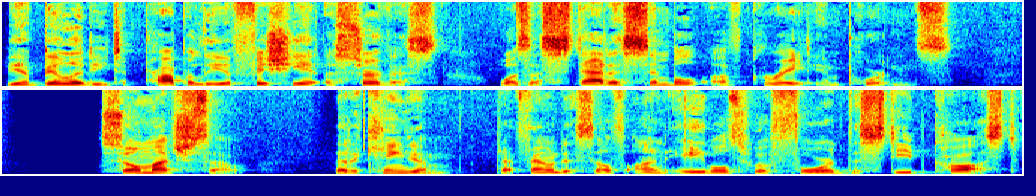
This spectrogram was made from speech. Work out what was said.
the ability to properly officiate a service was a status symbol of great importance. So much so that a kingdom that found itself unable to afford the steep cost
